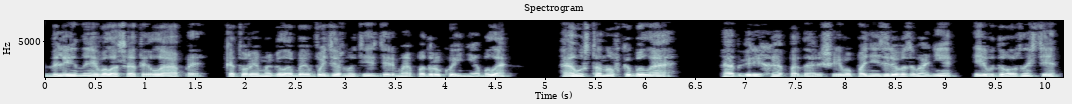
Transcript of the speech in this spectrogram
длинные волосатые лапы, которые могла бы выдернуть из дерьма, под рукой не было, а установка была. От греха подальше его понизили в звании и в должности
